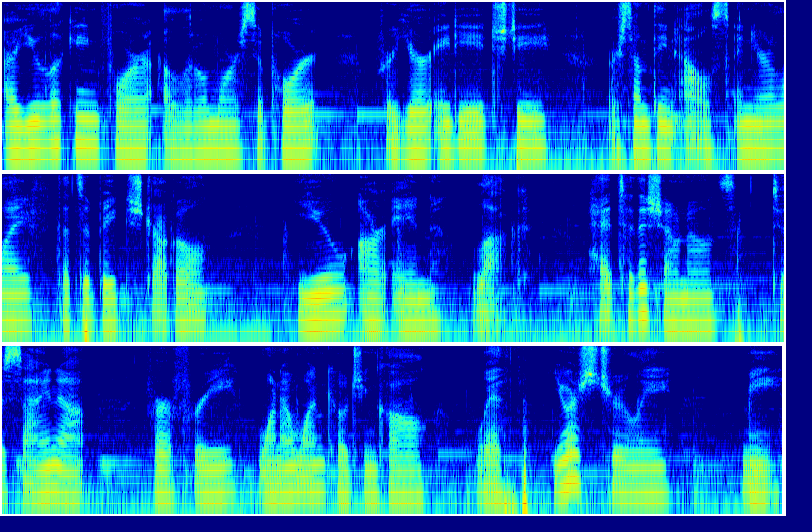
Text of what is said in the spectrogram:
Are you looking for a little more support? for your ADHD or something else in your life that's a big struggle, you are in luck. Head to the show notes to sign up for a free one on one coaching call with yours truly, me.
